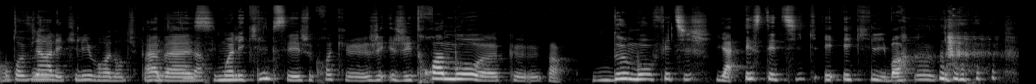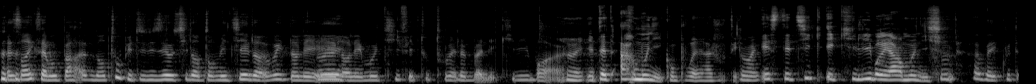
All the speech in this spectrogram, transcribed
On revient à l'équilibre dont tu parlais. Ah bah c'est moi l'équilibre, c'est je crois que j'ai j'ai trois mots euh, que enfin deux mots fétiches. Il y a esthétique et équilibre. Mm. c'est vrai que ça vous parle dans tout. Puis tu disais aussi dans ton métier, dans, oui, dans, les, Oui. dans les motifs et tout, trouver le bon équilibre. euh. Il y a peut-être harmonie qu'on pourrait rajouter. Esthétique, équilibre et harmonie. Ah bah écoute,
